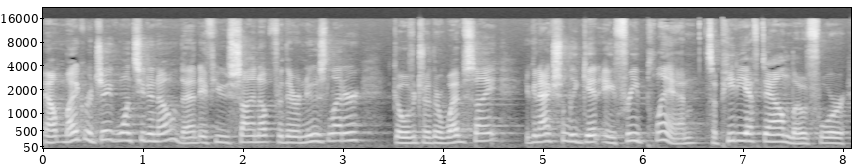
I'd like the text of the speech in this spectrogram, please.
Now, Microjig wants you to know that if you sign up for their newsletter, go over to their website, you can actually get a free plan. It's a PDF download for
